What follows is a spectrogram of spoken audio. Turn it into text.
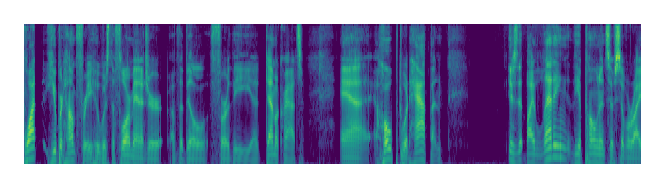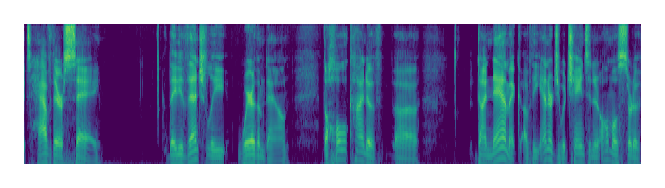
What Hubert Humphrey, who was the floor manager of the bill for the uh, Democrats, uh, hoped would happen is that by letting the opponents of civil rights have their say, they'd eventually wear them down. The whole kind of uh, dynamic of the energy would change in an almost sort of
